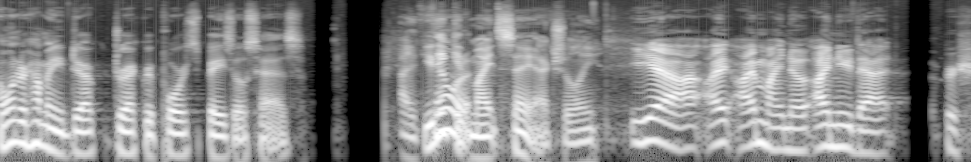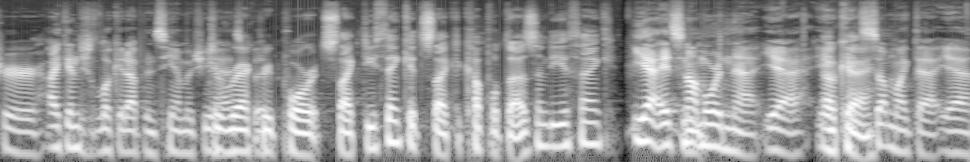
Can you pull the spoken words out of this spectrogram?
I wonder how many direct, direct reports Bezos has. I You think know it might say actually. Yeah, I, I might know. I knew that for sure. I can just look it up and see how much he direct but- reports. Like, do you think it's like a couple dozen? Do you think? Yeah, it's not more than that. Yeah. It- Okay. It's something like that. Yeah.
